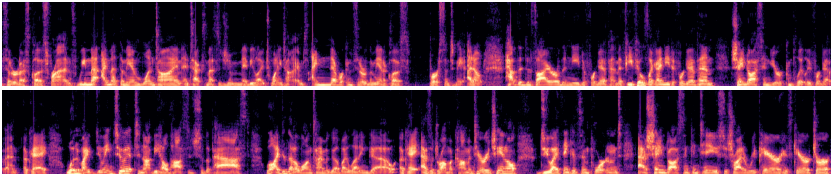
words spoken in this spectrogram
considered us close friends. We met, I met the man one time and text messaged him maybe like 20 times. I never considered the man a close person to me. I don't have the desire or the need to forgive him. If he feels like I need to forgive him, Shane Dawson, you're completely forgiven, okay? What am I doing to it to not be held hostage to the past? Well, I did that a long time ago by letting go, okay? As a drama commentary channel, do I think it's important as Shane Dawson continues to try to repair his character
